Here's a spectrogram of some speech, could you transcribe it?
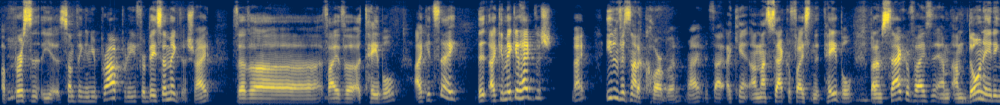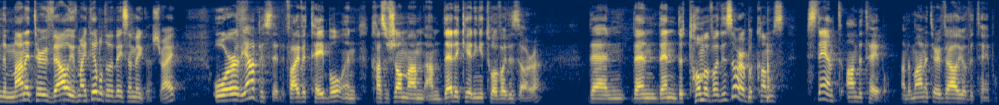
a person something in your property for Beis Hamikdash, right? If I have have a, a, table, I could say that I can make it hekdesh, right? Even if it's not a korban, right? Not, I can't. I'm not sacrificing the table, but I'm sacrificing. I'm, I'm, donating the monetary value of my table to the Beis Hamikdash, right? Or the opposite. If I have a table and Chas I'm, I'm dedicating it to Avodah Zarah, then, then, then the Tom of Avodah becomes stamped on the table, on the monetary value of the table.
